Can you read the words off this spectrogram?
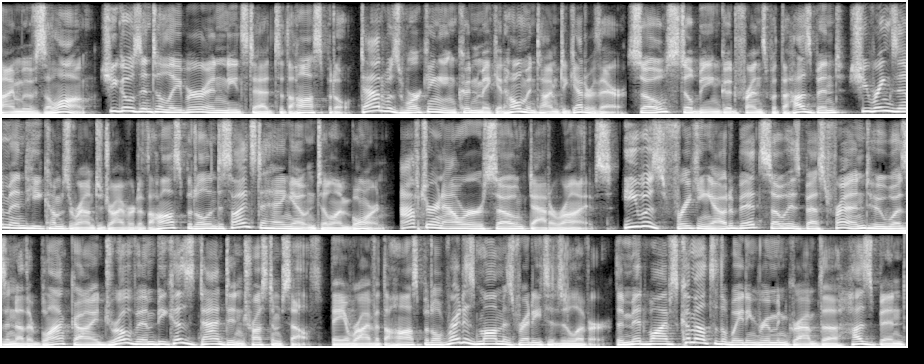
Time moves along. She goes into labor and needs to head to the hospital. Dad was working and couldn't make it home in time to get her there. So, still being good friends with the husband, she rings him and he comes around to drive her to the hospital and decides to hang out until I'm born. After an hour or so, Dad arrives. He was freaking out a bit, so his best friend, who was another black guy, drove him because Dad didn't trust himself. They arrive at the hospital right as mom is ready to deliver. The midwives come out to the waiting room and grab the husband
